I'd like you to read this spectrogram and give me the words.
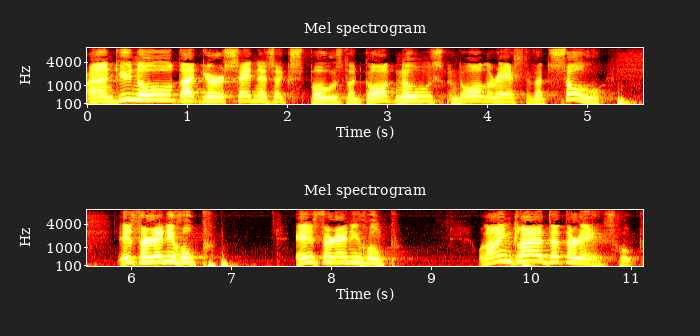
And you know that your sin is exposed, that God knows, and all the rest of it. So, is there any hope? Is there any hope? Well, I'm glad that there is hope.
